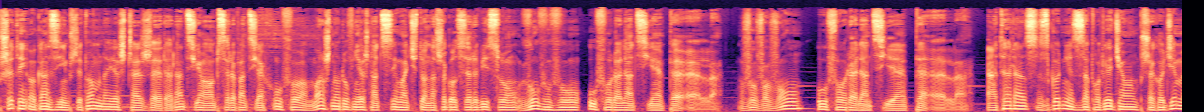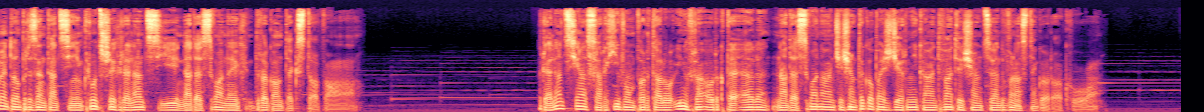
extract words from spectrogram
Przy tej okazji przypomnę jeszcze, że relacje o obserwacjach UFO można również nadsyłać do naszego serwisu www.uforelacje.pl www.uforelacje.pl A teraz, zgodnie z zapowiedzią, przechodzimy do prezentacji krótszych relacji nadesłanych drogą tekstową. Relacja z archiwum portalu infra.org.pl nadesłana 10 października 2012 roku.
